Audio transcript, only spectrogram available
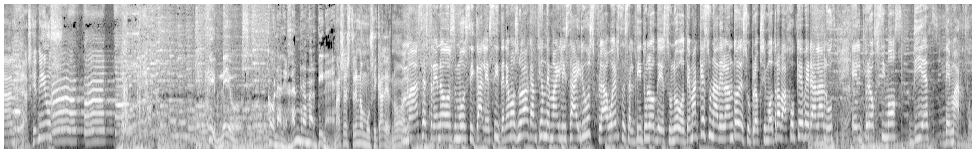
Llegan las Hit News. Hit News con Alejandra Martínez. Más estrenos musicales, ¿no? Ale? Más estrenos musicales. Sí, tenemos nueva canción de Miley Cyrus. Flowers es el título de su nuevo tema, que es un adelanto de su próximo trabajo que verá la luz el próximo 10 de marzo.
